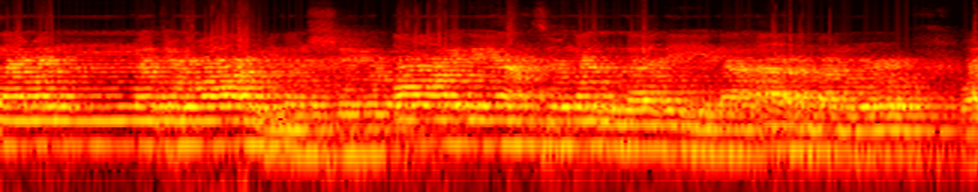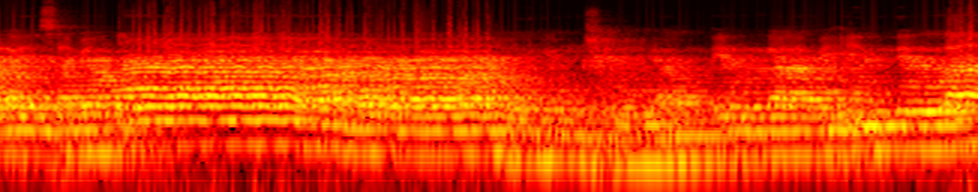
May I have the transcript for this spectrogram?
إنما النجوى من الشيطان ليحزن الذين آمنوا وليس بضارهم شيئا إلا بإذن الله.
